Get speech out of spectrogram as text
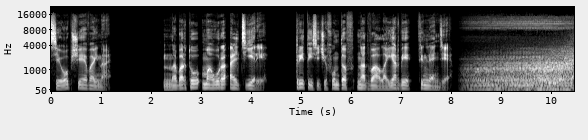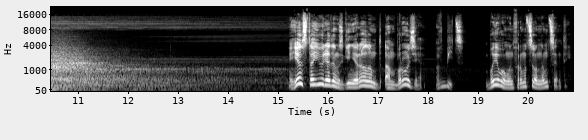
Всеобщая война. На борту Маура Альтьери. 3000 фунтов на 2 Лаярви, Финляндия. Я стою рядом с генералом Амброзия в БИЦ, боевом информационном центре.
